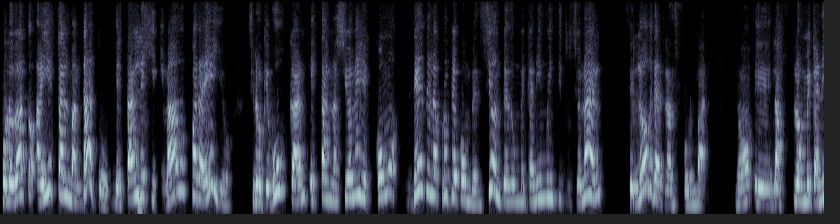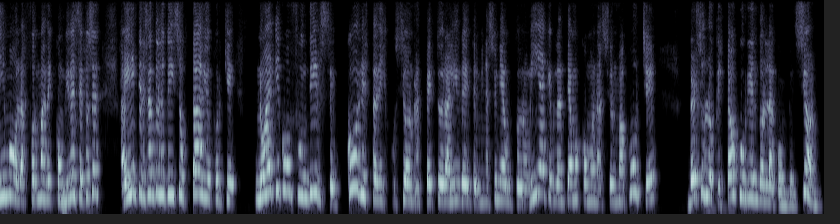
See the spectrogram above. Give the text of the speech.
Por lo tanto, ahí está el mandato y están legitimados para ello. Si lo que buscan estas naciones es cómo desde la propia convención, desde un mecanismo institucional, se logra transformar ¿no? Eh, los mecanismos o las formas de convivencia. Entonces, ahí es interesante lo que dice Octavio, porque no hay que confundirse con esta discusión respecto de la libre determinación y autonomía que planteamos como nación mapuche versus lo que está ocurriendo en la convención,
